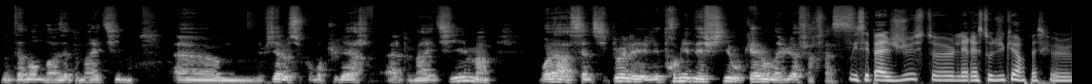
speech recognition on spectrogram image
notamment dans les Alpes-Maritimes, euh, via le Secours populaire Alpes-Maritimes. Voilà, c'est un petit peu les, les, premiers défis auxquels on a eu à faire face. Oui, c'est pas juste euh, les restos du cœur, parce que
